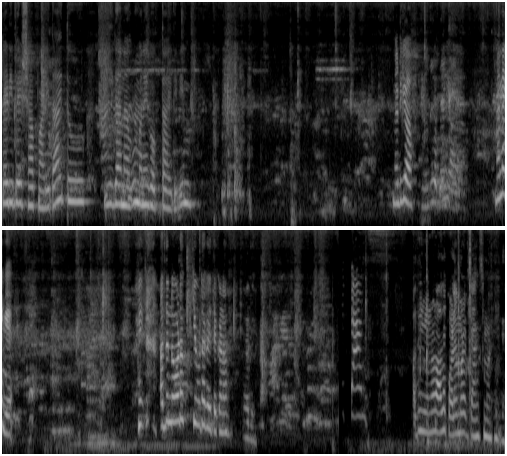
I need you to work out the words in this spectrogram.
ಟೆಡಿ ಬೇರ್ ಶಾಪ್ ಮಾಡಿದ್ದಾಯಿತು ಈಗ ನಾವು ಮನೆಗೆ ಹೋಗ್ತಾ ಇದ್ದೀವಿ ನಡಿಯೋ? ಮನೆಗೆ? ಅದು ನೋಡೋಕೆ ಕ್ಯೂಟ್ ಆಗೈತೆ ಕಣ. ಅದು. ಅದು ಏನೋ ಅಲ್ಲೇ ಕೊಳೆ ಮಾಡಕ್ಕೆ ಟ್ಯಾಂಕ್ಸ್ ಮಾಡ್ತಿದ್ದೆ.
